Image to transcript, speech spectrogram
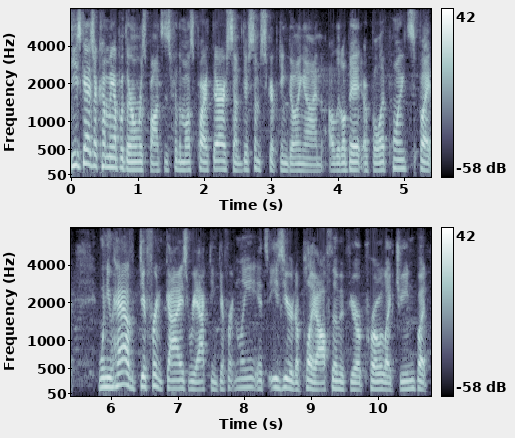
these guys are coming up with their own responses for the most part. There are some there's some scripting going on a little bit or bullet points, but when you have different guys reacting differently, it's easier to play off them if you're a pro like Gene. But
